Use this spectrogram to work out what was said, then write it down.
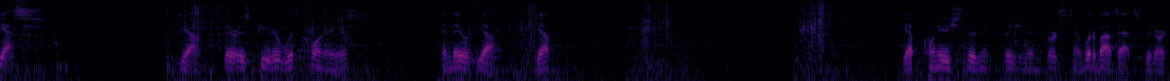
Yes. Yeah, there is Peter with Cornelius. And they were, yeah, yep. Yep, Cornelius' vision in verse 10. What about that, sweetheart?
